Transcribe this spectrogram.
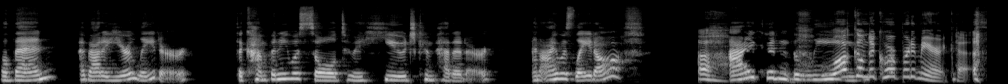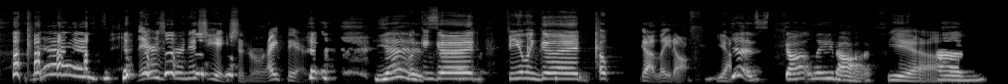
Well, then, about a year later, the company was sold to a huge competitor, and I was laid off. Oh, I couldn't believe. Welcome to corporate America. Yes. There's your initiation right there. Yes. Looking good, feeling good. Oh, got laid off. Yeah. Yes, got laid off. Yeah. Um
